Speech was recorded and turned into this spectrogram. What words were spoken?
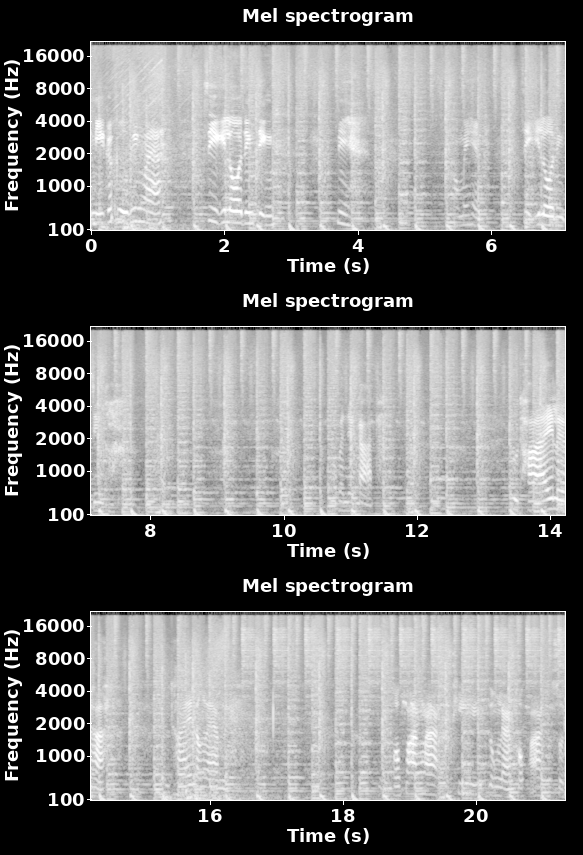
ล่านนี้ก็คือวิ่งมา 4 กิโลจริง ๆ นี่มองไม่เห็น 4 กิโลจริง ๆ ค่ะดูบรรยากาศอยู่ท้ายเลยค่ะอยู่ท้ายโรงแรมเลยเขาฟ้างมากที่โรงแรมเขาฟ้างสุด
